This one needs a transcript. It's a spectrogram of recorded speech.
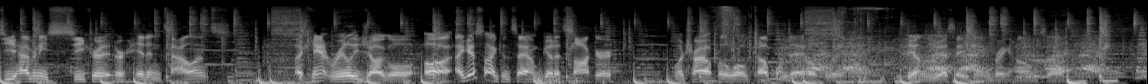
Do you have any secret or hidden talents? I can't really juggle. Oh, I guess I can say I'm good at soccer. I'm gonna try out for the World Cup one day, hopefully. Be on the USA team, and bring it home, so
